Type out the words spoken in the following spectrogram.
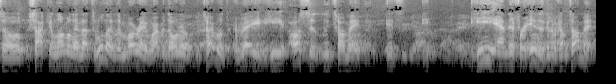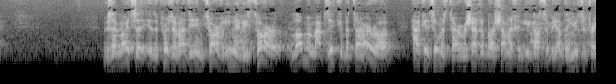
So sakin lama le'latule lemore. Why would the owner be table? Ray he also litame. It's he, he and therefore in is going to become tame. Because the person who him Torah, even if he's Torah, lama machzika b'tahara. How can he assume it's Torah? Mashiach b'sham chagig also beyond. They use it for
